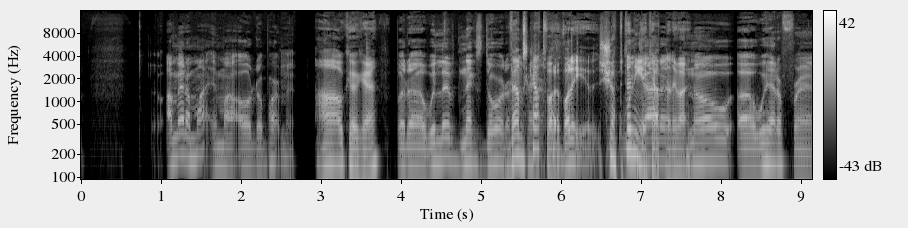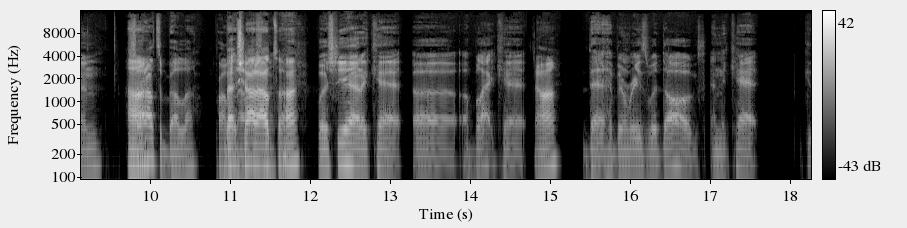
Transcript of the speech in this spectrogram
I met a in my old apartment. Ja, okej, okej. But uh, we lived next door to her Vems katt parents. var det? var det? Köpte We ni en got katt när ni var No, uh, we had a friend. Uh-huh. Shout out to Bella. Be- not shout out, listening. uh. But she had a cat, uh, a black cat Ja. that had been raised with dogs, and the cat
